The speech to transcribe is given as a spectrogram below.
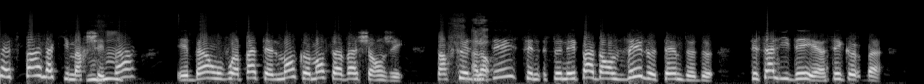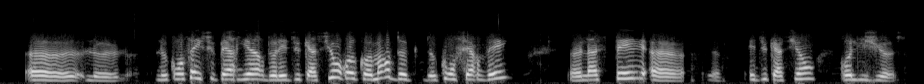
n'est-ce pas, là, qui marchait mhm. pas, eh ben, on voit pas tellement comment ça va changer. Parce que l'idée, ce n'est pas d'enlever le thème de, de c'est ça l'idée, hein, c'est que ben, euh, le, le, Conseil supérieur de l'éducation recommande de, de conserver euh, l'aspect euh, éducation religieuse.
